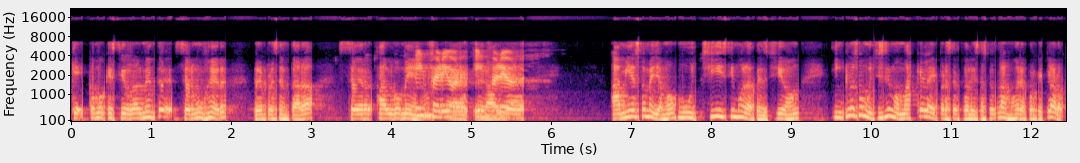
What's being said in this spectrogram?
que como que si realmente ser mujer representara ser algo menos. Inferior, ser inferior. algo- A mí eso me llamó muchísimo la atención, incluso muchísimo más que la hipersexualización de las mujeres, porque claro,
